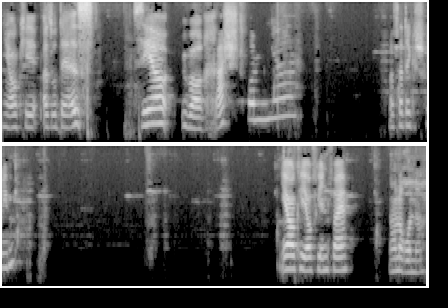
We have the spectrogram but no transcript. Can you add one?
Ja, okay. Also der ist sehr überrascht von mir. Was hat er geschrieben? Ja, okay, auf jeden Fall. Noch eine Runde.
